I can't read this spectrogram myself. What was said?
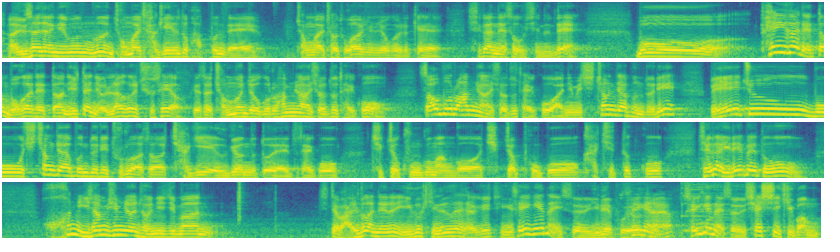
아, 유 사장님은 정말 자기 일도 바쁜데 정말 저 도와주려고 이렇게 시간 내서 오시는데 뭐 페이가 됐던 뭐가 됐던 일단 연락을 주세요. 그래서 전문적으로 합류하셔도 되고 서브로 합류하셔도 되고 아니면 시청자분들이 매주 뭐 시청자분들이 들어와서 자기의 의견도 내도 되고 직접 궁금한 거 직접 보고 같이 듣고 제가 이래봬도 한 2, 30년 전이지만 진짜 말도 안 되는 이거 기능사 자격증이 세 개나 있어요. 이래 보여. 세 개나요? 세 개나 있어요. 셰시 기관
